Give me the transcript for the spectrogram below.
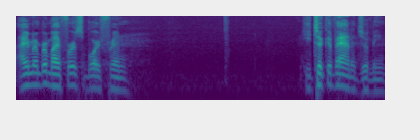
I remember my first boyfriend. He took advantage of me.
